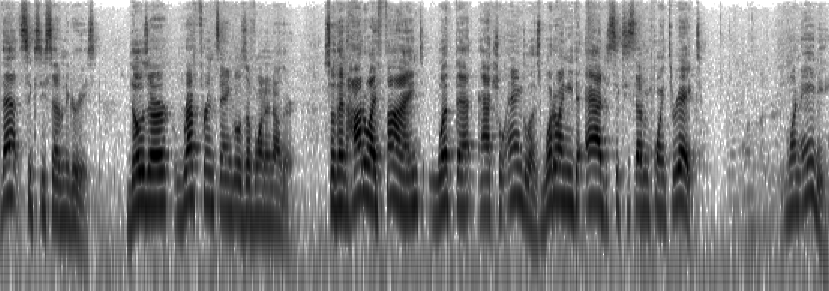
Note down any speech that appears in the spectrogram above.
that 67 degrees. Those are reference angles of one another. So then how do I find what that actual angle is? What do I need to add to 67.38? 180.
